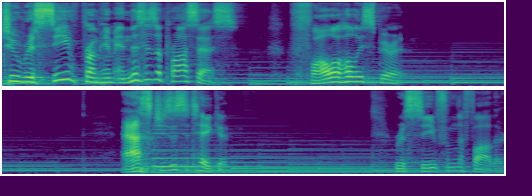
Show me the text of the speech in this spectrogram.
to receive from Him, and this is a process. Follow Holy Spirit. Ask Jesus to take it. Receive from the Father.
